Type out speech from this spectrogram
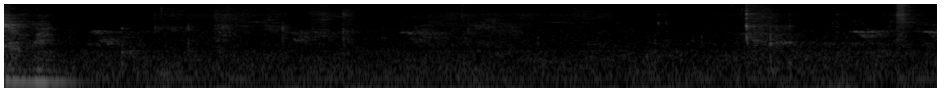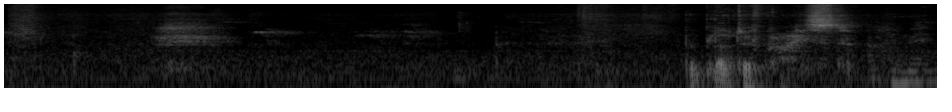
body. Amen. The blood of Christ. Amen.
